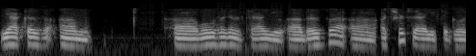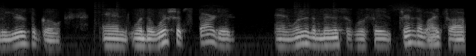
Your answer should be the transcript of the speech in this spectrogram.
Yeah, because yeah, um, uh, what was I going to tell you? Uh, there's a, uh, a church that I used to go to years ago, and when the worship started, and one of the ministers will say, "Turn the lights off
